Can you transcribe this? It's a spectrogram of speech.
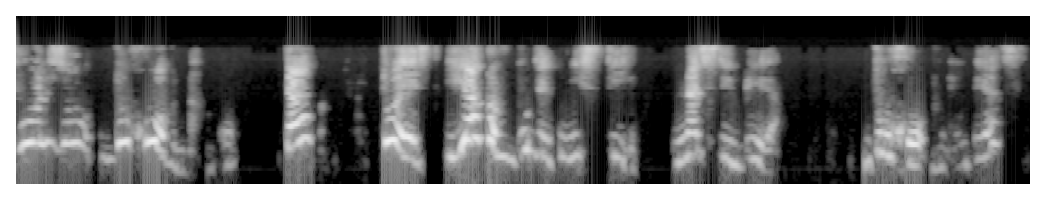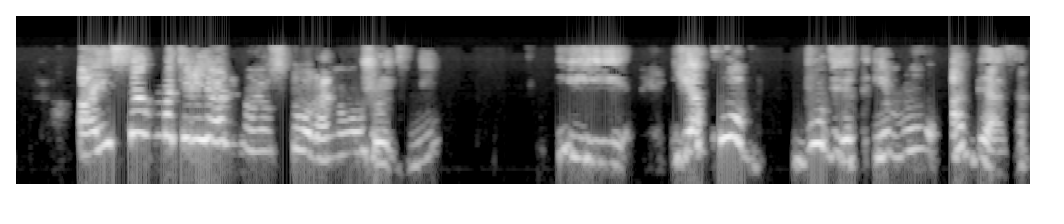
пользу духовному. Так? То есть Яков будет нести на себе духовный вес, а Исав материальную сторону жизни – и Яков будет ему обязан.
